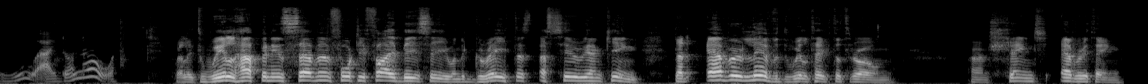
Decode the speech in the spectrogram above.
Ooh, I don't know. Well, it will happen in 745 BC when the greatest Assyrian king that ever lived will take the throne and change everything.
